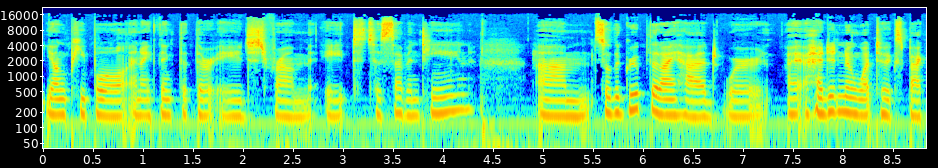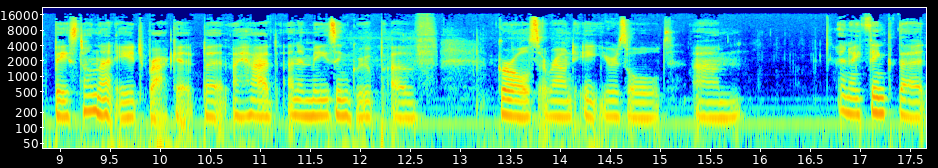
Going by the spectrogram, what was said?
young people, and I think that they're aged from 8 to 17. Um, so the group that I had were, I, I didn't know what to expect based on that age bracket, but I had an amazing group of girls around eight years old. Um, and I think that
